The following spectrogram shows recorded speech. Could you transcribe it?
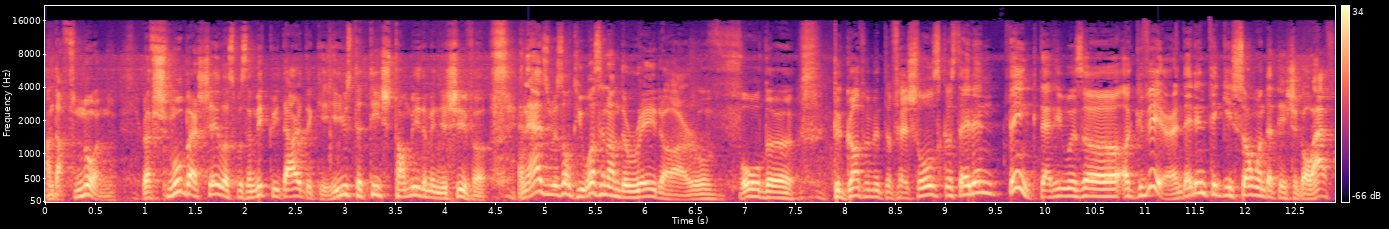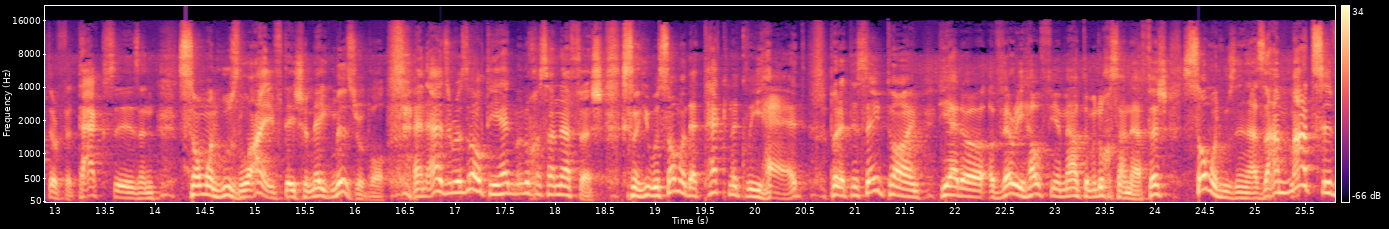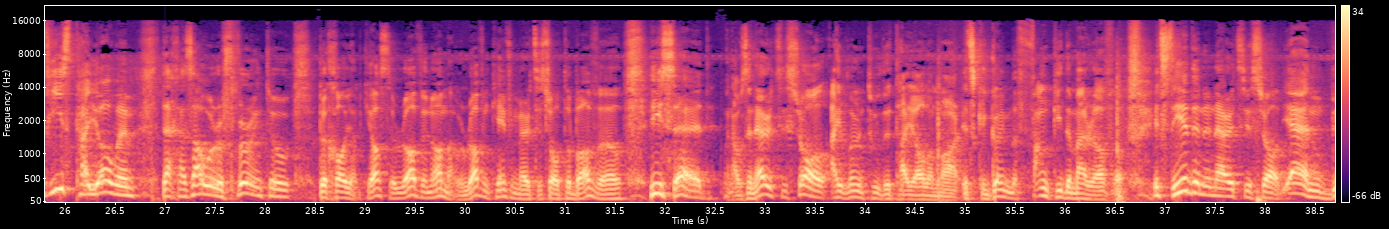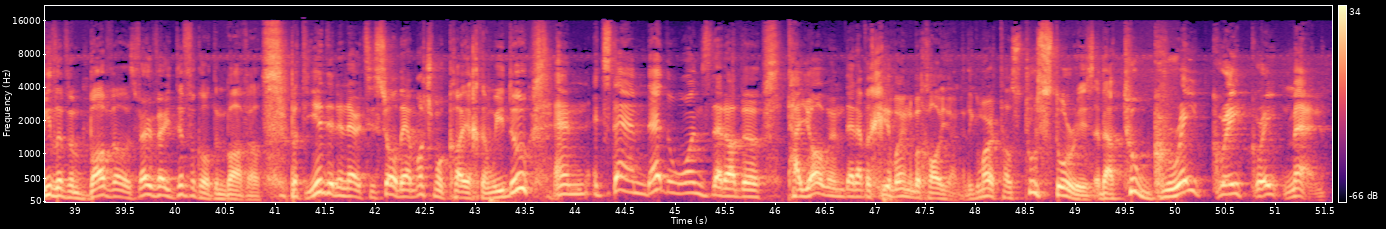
on Daf Nun. Rav Shmuel Bar Shelas was a Mikri Dardaki. He used to teach Talmidim in yeshiva. And as a result, he wasn't on the radar of all the, the government officials because they didn't think that he was a, a Gvir. And they didn't think he's someone that they should go after for taxes and someone whose life they should make miserable. And as a result, he had Menuchas HaNefesh. So he was someone that technically had, but at the same time, he had a, a very healthy amount of Menuchas HaNefesh. Someone who's in Azam Matziv, he's Tayolim that Chazal were referring to B'chol Yom. Omar. When Ravin came from Eretz Yisrael to Bavel, he said, when I was in Eretz Yisrael, I learned to the Tayalamar. It's going the funky the Marava. It's the Yidden in Eretz Yisrael. Yeah, and we live in Bavel. It's very, very difficult in Bavel. But the Yidden in Eretz Yisrael, they have much more koyach than we do. And it's them, they're the ones that are the Tayalim that have a Chivoyin and And the Gemara tells two stories about two great, great, great men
